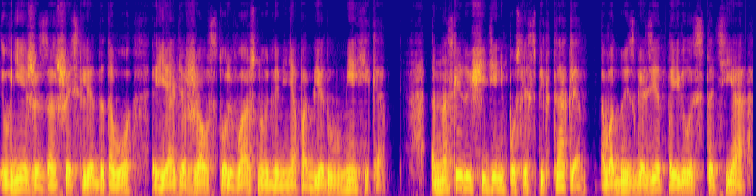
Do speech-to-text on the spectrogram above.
В ней же за шесть лет до того я одержал столь важную для меня победу в Мехико. На следующий день после спектакля в одной из газет появилась статья,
